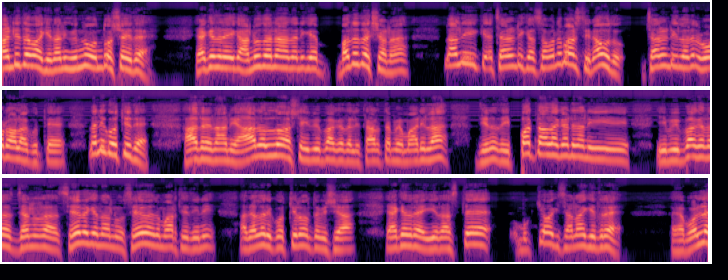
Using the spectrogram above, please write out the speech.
ಖಂಡಿತವಾಗಿ, ನನಗೆ ಇನ್ನೂ ಒಂದು ವರ್ಷ ಇದೆ. ಯಾಕೆಂದರೆ ಈಗ ಅನುದಾನ ನನಗೆ ಬಂದ ತಕ್ಷಣ ನಾನು ಈ ಚರಂಡಿ ಕೆಲಸವನ್ನು ಮಾಡಿಸ್ತೀನಿ. ಹೌದು, ಚರಂಡಿ ಇಲ್ಲದ್ರೆ ರೋಡ್ ಹಾಳಾಗುತ್ತೆ ನನಗೆ ಗೊತ್ತಿದೆ. ಆದರೆ ನಾನು ಯಾರಲ್ಲೂ ಅಷ್ಟೇ ಈ ವಿಭಾಗದಲ್ಲಿ ತಾರತಮ್ಯ ಮಾಡಿಲ್ಲ. ದಿನದ ಇಪ್ಪತ್ನಾಲ್ಕು ಗಂಟೆ ನಾನು ಈ ಈ ವಿಭಾಗದ ಜನರ ಸೇವೆಗೆ ನಾನು ಸೇವೆಯನ್ನು ಮಾಡ್ತಿದ್ದೀನಿ. ಅದೆಲ್ಲರಿಗೂ ಗೊತ್ತಿರುವಂಥ ವಿಷಯ. ಯಾಕೆಂದರೆ ಈ ರಸ್ತೆ ಮುಖ್ಯವಾಗಿ ಚೆನ್ನಾಗಿದ್ದರೆ ಒಳ್ಳೆ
